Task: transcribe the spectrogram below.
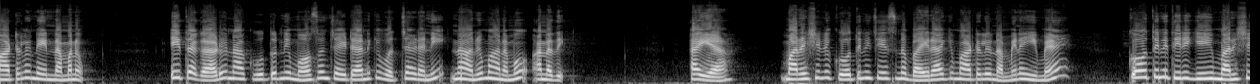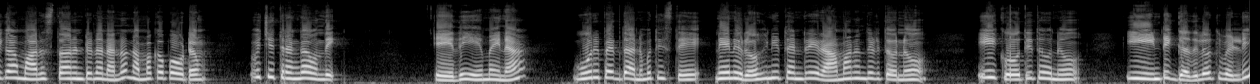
మాటలు నేను నమ్మను. ఇతగాడు నా కూతుర్ని మోసం చేయటానికి వచ్చాడని నా అనుమానము అన్నది. అయ్యా మనిషిని కోతిని చేసిన బైరాగి మాటలు నమ్మిన ఈమె కోతిని తిరిగి మనిషిగా మారుస్తానంటున్న నన్ను నమ్మకపోవటం విచిత్రంగా ఉంది. ఏది ఏమైనా ఊరి పెద్ద అనుమతిస్తే నేను రోహిణి తండ్రి రామానందుడితోనూ ఈ కోతితోనూ ఈ ఇంటి గదిలోకి వెళ్ళి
